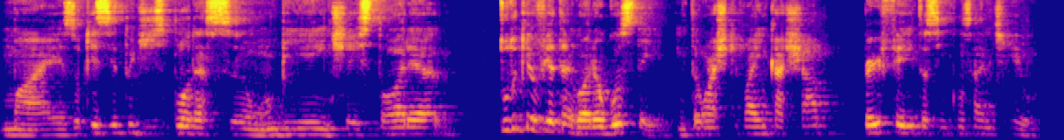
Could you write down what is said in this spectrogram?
Mas o quesito de exploração, ambiente, a história tudo que eu vi até agora eu gostei. Então acho que vai encaixar perfeito assim com Silent Hill.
